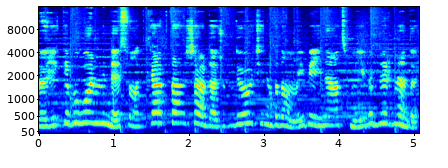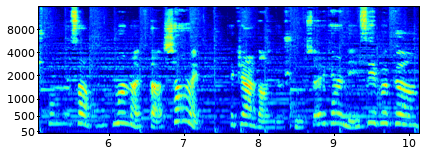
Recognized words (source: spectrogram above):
Böylelikle bu bölümün de sonraki arkadaşlar daha çok video için abone olmayı, beğeni atmayı ve birbirine de çok olmayı sağlayın arkadaşlar. Tekrardan görüşmek üzere. Kendinize iyi bakın.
